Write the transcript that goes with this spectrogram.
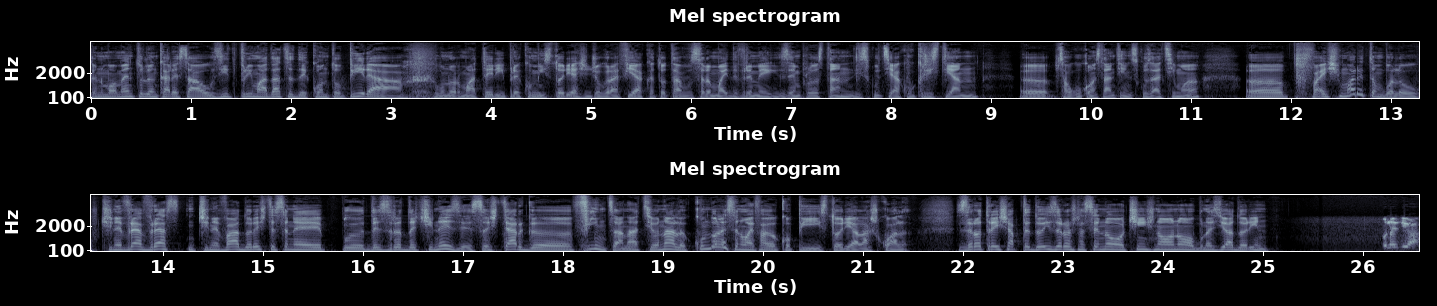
În momentul în care s-a auzit prima dată de contopirea unor materii precum istoria și geografia, că tot avuseră mai devreme exemplul ăsta în discuția cu Cristian, uh, sau cu Constantin, scuzați-mă, uh, vai și mare tâmbălău. Cine vrea, vrea, cineva dorește să ne uh, dezrădăcineze, să șteargă ființa națională. Cum nu le să nu mai facă copiii istoria la școală? 0372069599. Bună ziua, Dorin! Bună ziua!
